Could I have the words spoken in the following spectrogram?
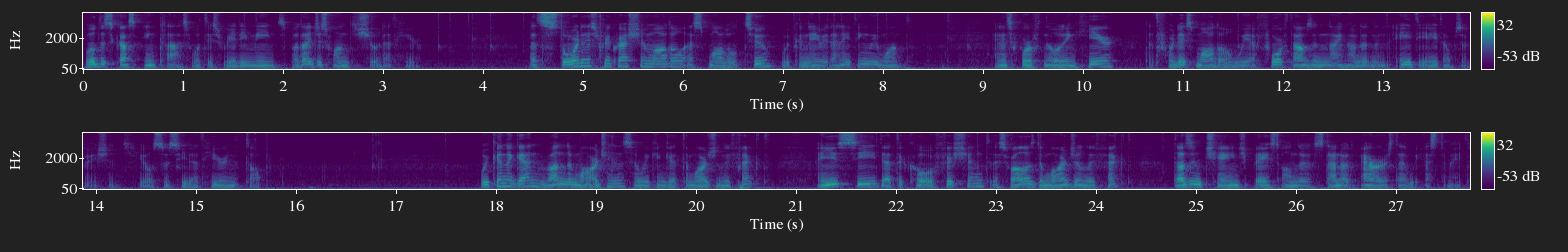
We'll discuss in class what this really means, but I just wanted to show that here. Let's store this regression model as model 2. We can name it anything we want. And it's worth noting here that for this model we have 4,988 observations. You also see that here in the top. We can again run the margins and we can get the marginal effect. And you see that the coefficient as well as the marginal effect doesn't change based on the standard errors that we estimate.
